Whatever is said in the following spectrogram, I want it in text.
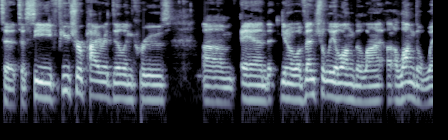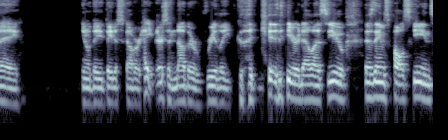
to to see future Pirate Dylan Crews, um, and you know, eventually along the line, along the way, you know, they they discovered, hey, there's another really good kid here at LSU. His name's Paul Skenes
